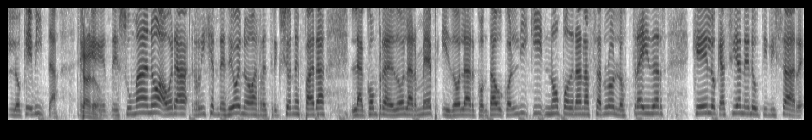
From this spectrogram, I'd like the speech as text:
lo que evita Claro. eh, de su mano. Ahora rigen desde hay nuevas restricciones para la compra de dólar MEP y dólar contado con liqui. No podrán hacerlo los traders que lo que hacían era utilizar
